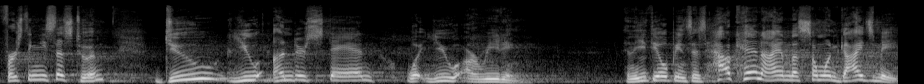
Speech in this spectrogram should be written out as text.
First thing he says to him, Do you understand what you are reading? And the Ethiopian says, How can I unless someone guides me?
